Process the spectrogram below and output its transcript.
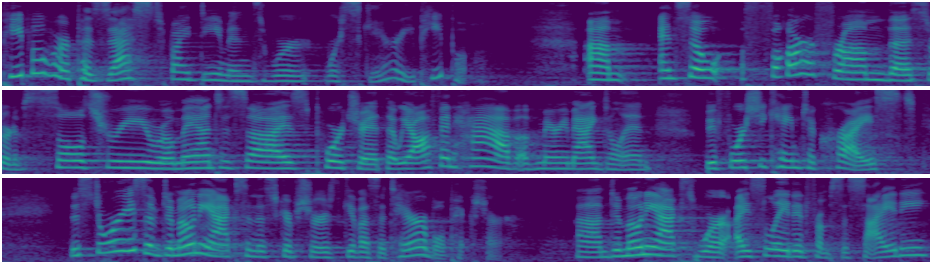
People who were possessed by demons were, were scary people. Um, and so, far from the sort of sultry, romanticized portrait that we often have of Mary Magdalene before she came to Christ, the stories of demoniacs in the scriptures give us a terrible picture. Um, demoniacs were isolated from society.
